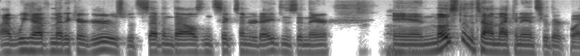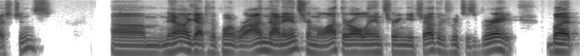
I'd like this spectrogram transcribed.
I we have Medicare gurus with 7,600 agents in there, and most of the time I can answer their questions. Um, now I got to the point where I'm not answering a lot; they're all answering each other's, which is great. But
